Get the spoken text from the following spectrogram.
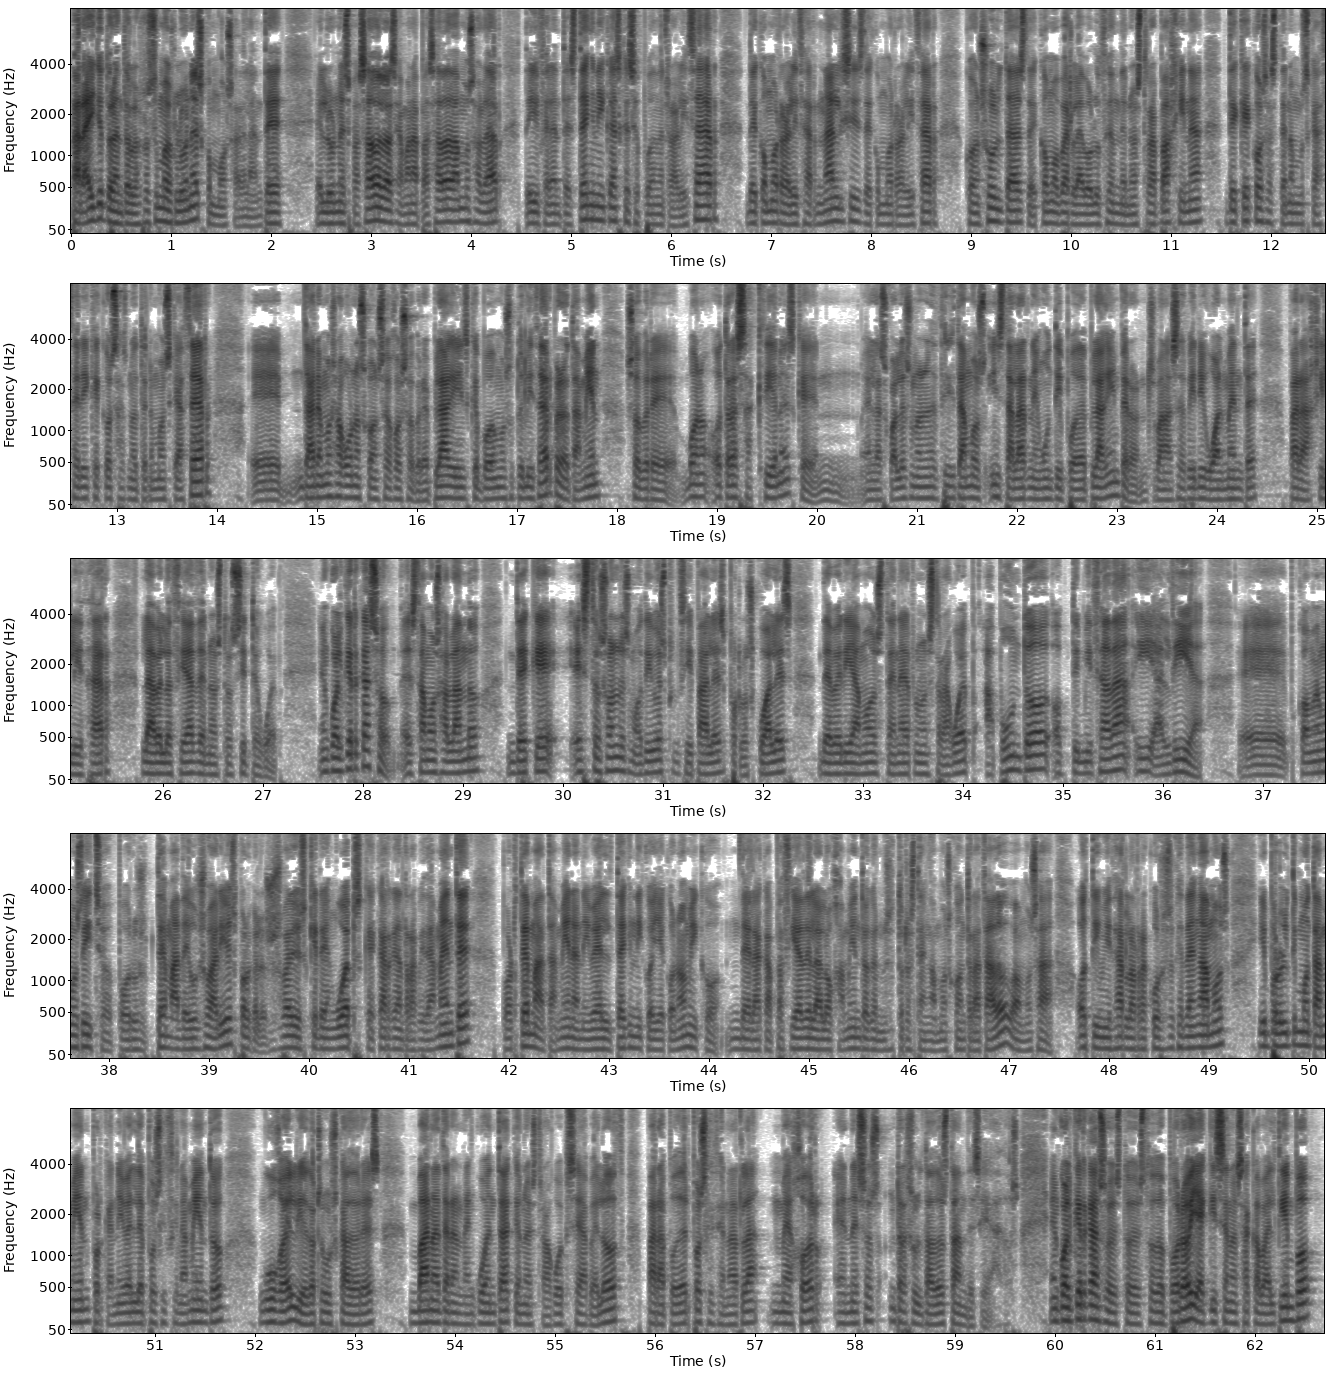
Para ello, durante los próximos lunes, como os adelanté el lunes pasado, la semana pasada, vamos a hablar de diferentes técnicas que se pueden realizar, de cómo realizar análisis, de cómo realizar consultas, de cómo ver la evolución de nuestra página, de qué cosas tenemos que hacer y qué cosas no tenemos que hacer. Eh, daremos algunos consejos sobre plugins que podemos utilizar, pero también sobre, bueno, otras acciones que en, en las cuales no necesitamos instalar ningún tipo de plugin, pero nos van a servir igualmente para agilizar la velocidad de nuestro sitio web. En cualquier caso, estamos hablando de que estos son los motivos principales por los cuales deberíamos tener nuestra web a punto, optimizada y al día. Eh, como hemos dicho, por tema de usuarios, porque los usuarios quieren webs que carguen rápidamente, por tema también a nivel técnico y económico de la capacidad del alojamiento que nosotros tengamos contratado, vamos a optimizar los recursos que tengamos, y por último también porque a nivel de posicionamiento, Google y otros buscadores van a tener en cuenta que nuestra web sea veloz para poder posicionarla mejor en esos resultados tan deseados. En cualquier caso, esto es todo por hoy. Aquí se nos acaba el tiempo.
